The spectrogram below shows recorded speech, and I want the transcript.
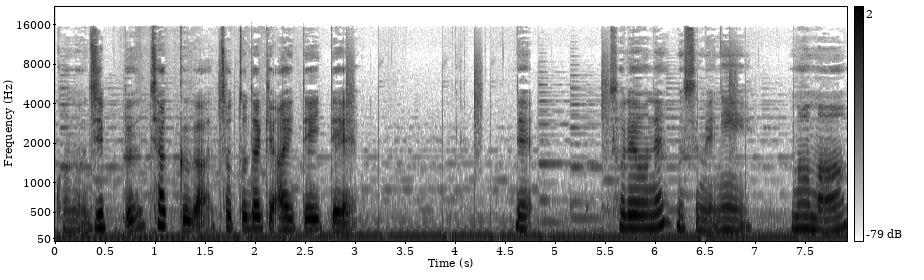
このジップチャックがちょっとだけ開いていてでそれをね娘に「ママ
